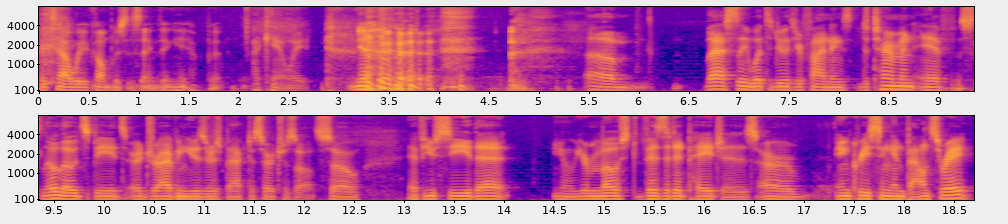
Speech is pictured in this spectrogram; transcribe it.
That's how we accomplish the same thing here. But I can't wait. yeah, Um, lastly, what to do with your findings. Determine if slow load speeds are driving users back to search results. So, if you see that you know your most visited pages are increasing in bounce rate,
